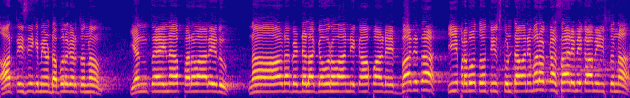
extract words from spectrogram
ఆర్టీసీకి మేము డబ్బులు కడుతున్నాం. ఎంతైనా పర్వాలేదు. నా ఆడబిడ్డల గౌరవాన్ని కాపాడే బాధ్యత ఈ ప్రభుత్వం తీసుకుంటామని మరొక్కసారి మీకు హామీ ఇస్తున్నా.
